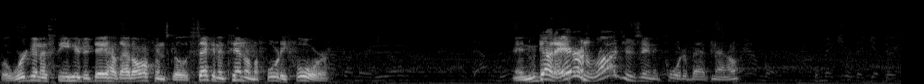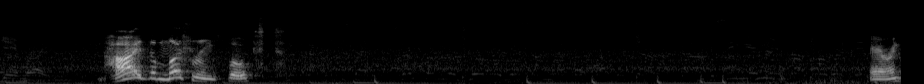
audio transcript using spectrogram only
But we're gonna see here today how that offense goes. Second and ten on the 44. And we got Aaron Rodgers in at quarterback now. Hide the mushrooms, folks. Aaron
